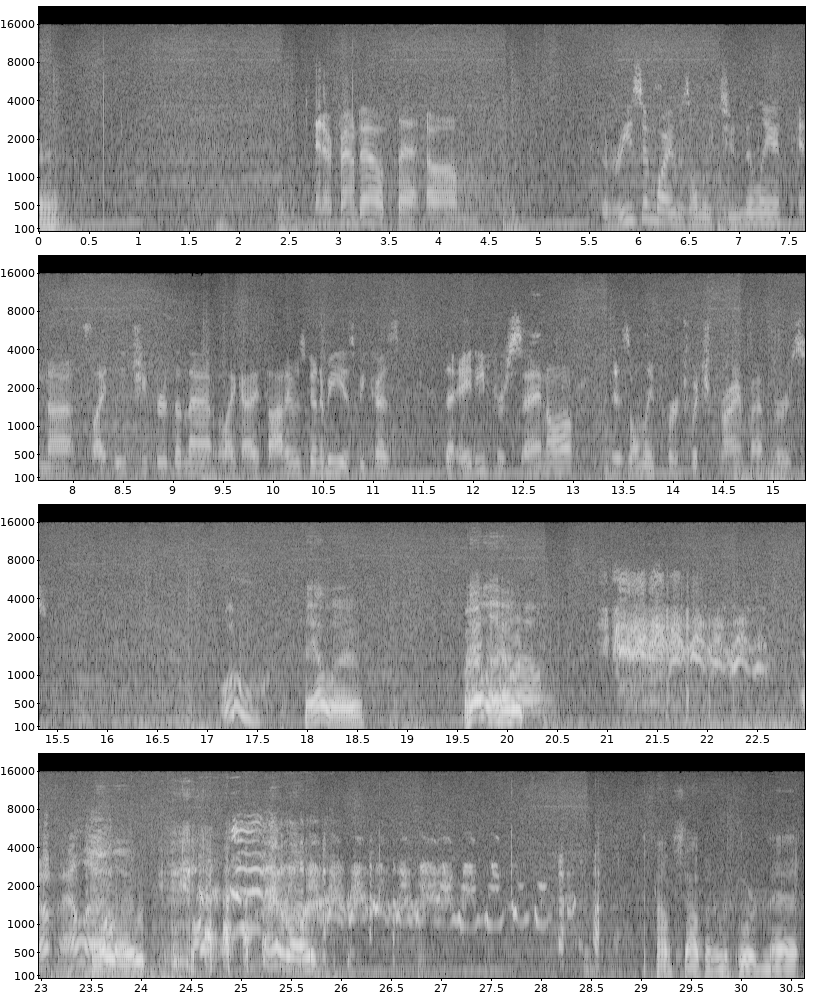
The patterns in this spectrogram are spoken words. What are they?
Right. And I found out that um, the reason why it was only two million and not slightly cheaper than that, like I thought it was going to be, is because the 80% off is only for Twitch Prime members. Woo! Hello. Hello. Hello. oh, hello. Hello. I'm stopping and recording that.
